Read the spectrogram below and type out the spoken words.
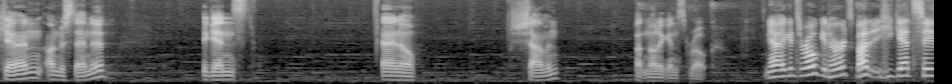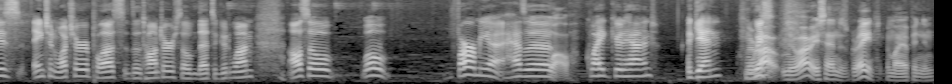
can understand it against, I don't know, Shaman, but not against Rogue. Yeah, against Rogue it hurts, but he gets his Ancient Watcher plus the Taunter, so that's a good one. Also, well, Faramir has a Wow. quite good hand. Again, Mirrari's hand is great, in my opinion.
